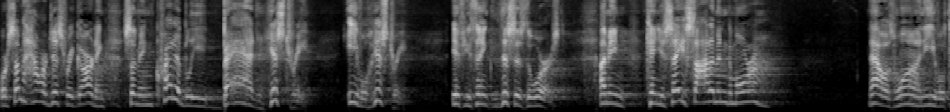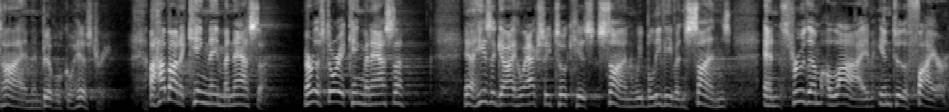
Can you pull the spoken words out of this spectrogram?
or somehow are disregarding some incredibly bad history, evil history, if you think this is the worst. I mean, can you say Sodom and Gomorrah? That was one evil time in biblical history. Uh, how about a king named Manasseh? Remember the story of King Manasseh? Yeah, he's a guy who actually took his son, we believe even sons, and threw them alive into the fire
